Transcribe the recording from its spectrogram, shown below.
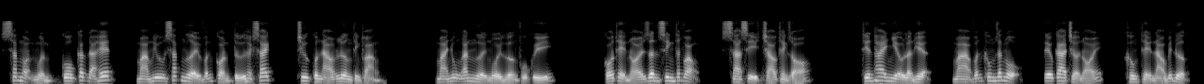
sắc ngọn nguồn cô các đã hết mà mưu sắc người vẫn còn tứ hạch sách chứ quần áo lương thỉnh thoảng. Mà nhung ăn người ngồi hưởng phú quý. Có thể nói dân sinh thất vọng xa xỉ cháo thành gió. Thiên hai nhiều lần hiện mà vẫn không giác ngộ tiêu ca trở nói không thể nào biết được.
